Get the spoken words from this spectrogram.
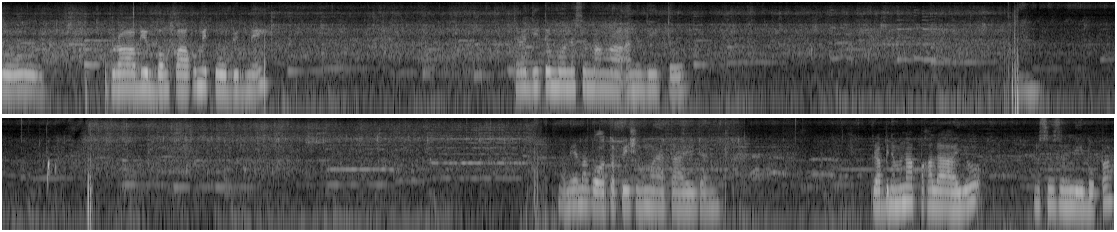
go. Grabe yung bangka ko. May tubig na eh. Tara dito muna sa mga ano dito. Mamaya mag-auto fishing muna tayo dyan. Grabe naman napakalayo. Nasa 1,000 pa.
